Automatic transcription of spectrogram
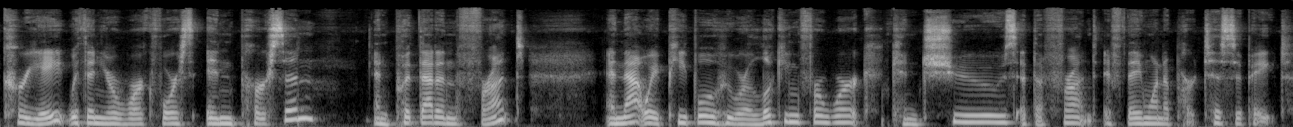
create within your workforce in person and put that in the front? And that way, people who are looking for work can choose at the front if they want to participate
